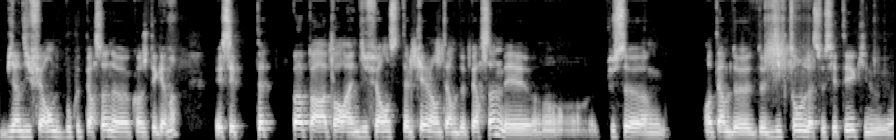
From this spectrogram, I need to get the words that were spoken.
bien différent de beaucoup de personnes euh, quand j'étais gamin. Et c'est peut-être pas par rapport à une différence telle quelle en termes de personnes, mais euh, plus euh, en termes de, de dictons de la société qui nous,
